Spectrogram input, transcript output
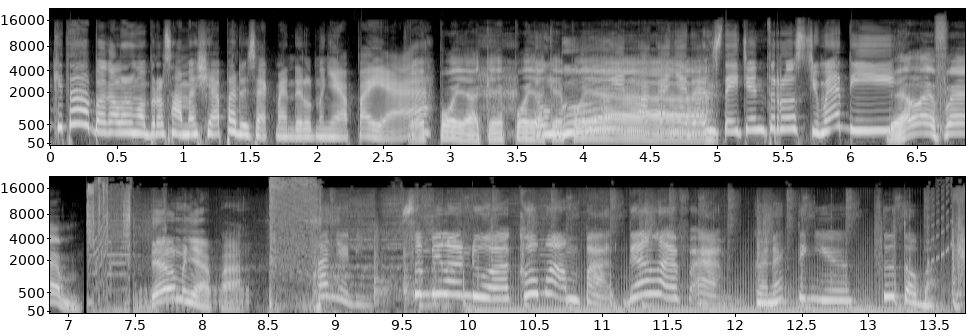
kita bakalan ngobrol sama siapa di segmen Del menyapa ya. Kepo ya, kepo ya, kepo ya. Tungguin makanya dan stay tune terus cuma di Del FM. Del menyapa. Hanya di 92,4 Del FM. Connecting you to Toba.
